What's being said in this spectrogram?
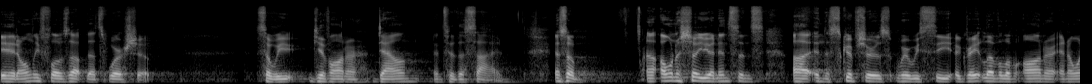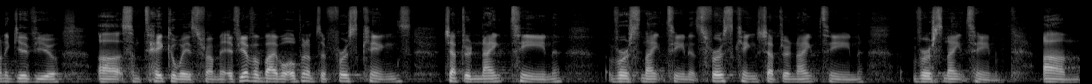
it only flows up, that's worship. So, we give honor down and to the side. And so, uh, I want to show you an instance uh, in the scriptures where we see a great level of honor, and I want to give you uh, some takeaways from it. If you have a Bible, open up to 1 Kings chapter 19, verse 19. It's 1 Kings chapter 19, verse 19. Um,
